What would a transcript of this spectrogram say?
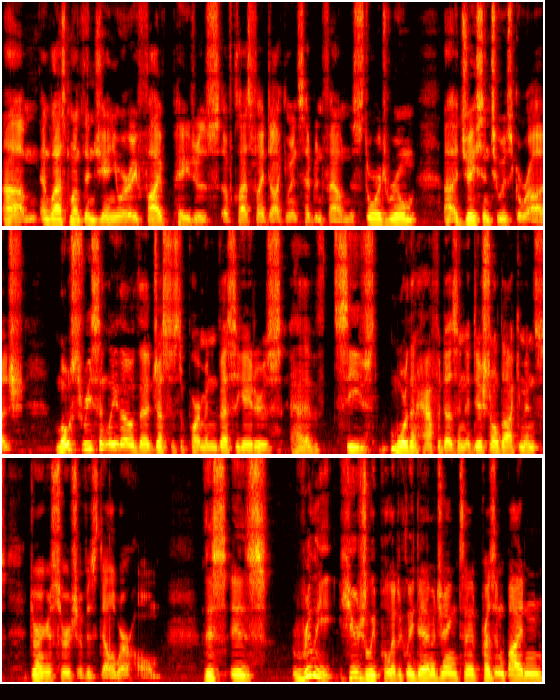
Um, and last month in January, five pages of classified documents had been found in the storage room uh, adjacent to his garage. Most recently, though, the Justice Department investigators have seized more than half a dozen additional documents during a search of his Delaware home. This is really hugely politically damaging to President Biden.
